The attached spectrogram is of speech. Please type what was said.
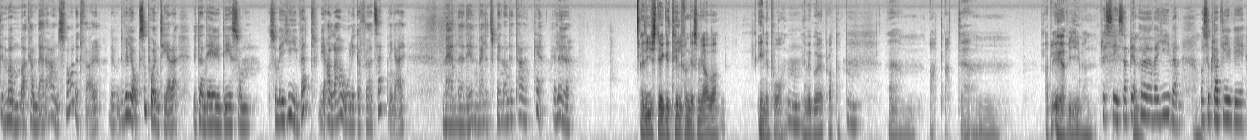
det mamma kan bära ansvaret för. Det, det vill jag också poängtera. Utan det är ju det som, som är givet. Vi alla har olika förutsättningar. Men eh, det är en väldigt spännande tanke, eller hur? Det är ju steget till från det som jag var inne på Mm. när vi började prata. Mm. Ehm, att, att, ehm, att bli övergiven. Precis, att bli Mm. övergiven. Och såklart vi, vi,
